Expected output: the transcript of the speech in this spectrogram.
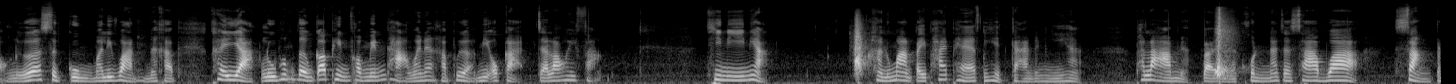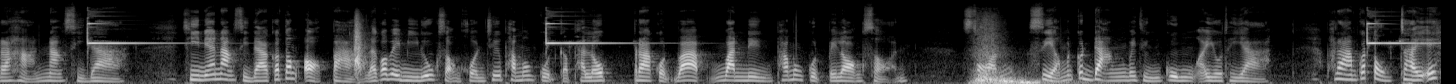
2 หรือว่าศึกกรุงมาริวันนะครับ ใครอยากรู้เพิ่มเติมก็พิมพ์คอมเมนต์ถามไว้นะครับเผื่อมีโอกาสจะเล่าให้ฟัง ทีนี้เนี่ยหนุมานไปพ่ายแพ้ในเหตุการณ์อย่างนี้ฮะพระรามเนี่ยหลายคนน่าจะทราบว่าสั่งประหารนางสีดา ทีนี้นางสีดาก็ต้องออกป่า แล้วก็ไปมีลูกสองคนชื่อพระมงกุฎกับพระลบ ปรากฏว่าวันหนึ่งพระมงกุฎไปลองสอน สอนเสียงมันก็ดังไปถึงกรุงอโยธยา พระรามก็ตกใจเอ๊ะ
